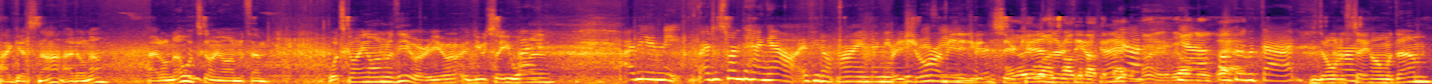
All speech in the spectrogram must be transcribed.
I guess not. I don't know. I don't know what's going on with him. What's going on with you? Are you? are You? So you want to? I mean, I just wanted to hang out if you don't mind. I mean, Are you sure? I mean, did you get to see I your know you kids? wanna talk Everything about the okay? bag of money. We all yeah, know I'm good with that. You don't want to Um, stay home with them?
